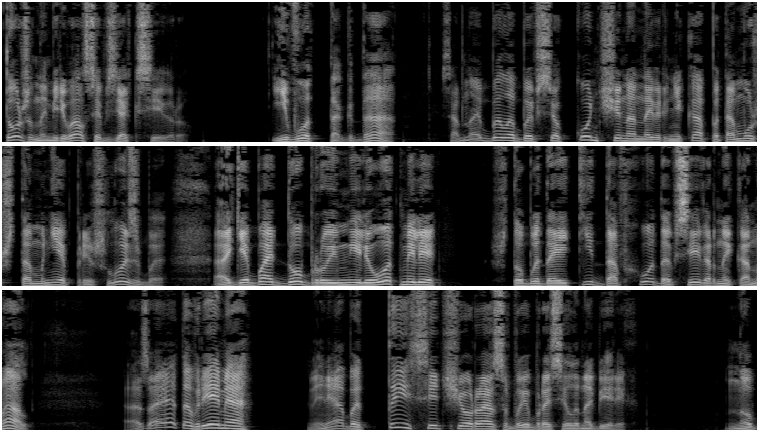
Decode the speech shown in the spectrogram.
тоже намеревался взять к северу. И вот тогда со мной было бы все кончено наверняка, потому что мне пришлось бы огибать добрую милю отмели, чтобы дойти до входа в Северный канал, а за это время меня бы тысячу раз выбросило на берег. Но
